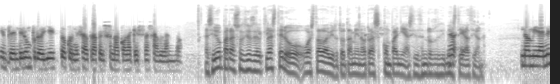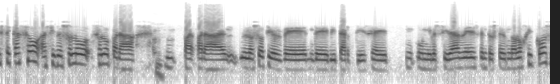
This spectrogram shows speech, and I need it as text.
emprender un proyecto con esa otra persona con la que estás hablando. ¿Ha sido para socios del clúster o, ha estado abierto también a otras compañías y centros de investigación? No, mira, en este caso ha sido solo solo para, mm. para, los socios de, de Vitartis, eh, universidades, centros tecnológicos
